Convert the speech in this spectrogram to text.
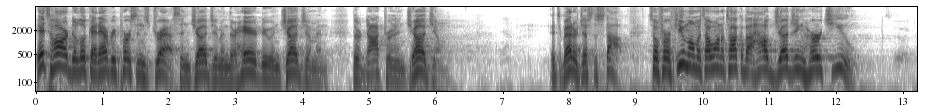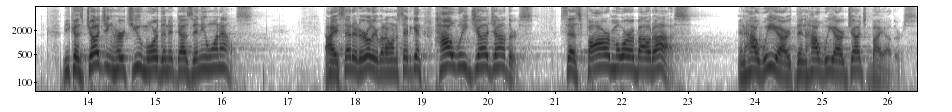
It's hard to look at every person's dress and judge them and their hairdo and judge them and their doctrine and judge them. It's better just to stop. So, for a few moments, I want to talk about how judging hurts you. Because judging hurts you more than it does anyone else. I said it earlier, but I want to say it again. How we judge others says far more about us and how we are than how we are judged by others.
